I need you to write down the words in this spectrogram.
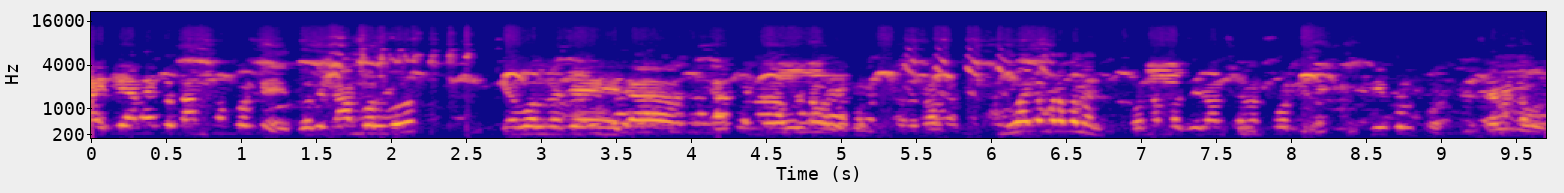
আইডিয়া নাই তো দাম সম্পর্কে। যদি দাম বলব কেউ বলবে যে এটা এত না উল্টা। মোবাইল নাম্বার বলেন। Phone number zero one seven four triple four seven double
